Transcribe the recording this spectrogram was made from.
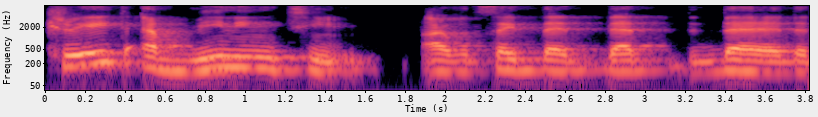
create a winning team. I would say that that the, the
